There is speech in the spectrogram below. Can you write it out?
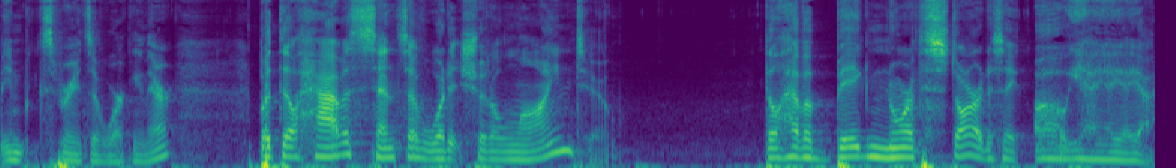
experience of working there, but they'll have a sense of what it should align to. They'll have a big North Star to say, oh, yeah, yeah, yeah, yeah.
